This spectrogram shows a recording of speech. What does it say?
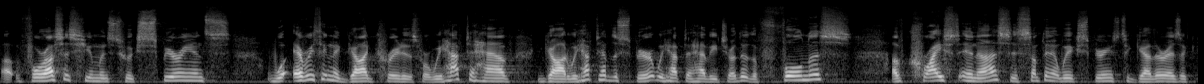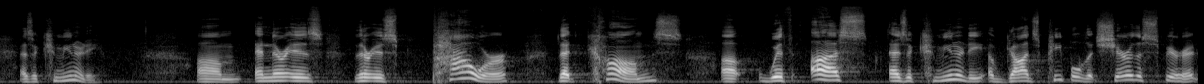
uh, for us as humans to experience what, everything that God created us for. We have to have God. We have to have the Spirit. We have to have each other. The fullness of Christ in us is something that we experience together as a, as a community. Um, and there is, there is power that comes uh, with us as a community of God's people that share the Spirit,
